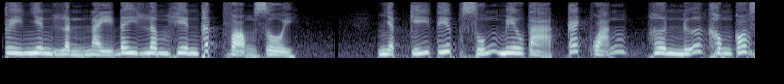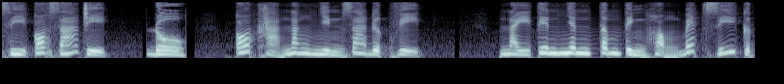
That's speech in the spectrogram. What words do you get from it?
Tuy nhiên lần này đây Lâm Hiên thất vọng rồi. Nhật ký tiếp xuống miêu tả cách quãng, hơn nữa không có gì có giá trị. Đồ, có khả năng nhìn ra được vị. Này tiên nhân tâm tình hỏng bét dĩ cực.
